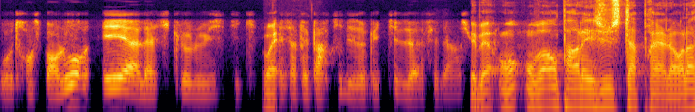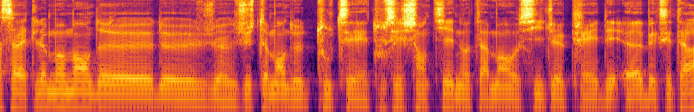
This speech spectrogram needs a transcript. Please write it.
au, au, transport lourd et à la cyclo-logistique. Ouais. Et ça fait partie des objectifs de la fédération. Eh ben, on, on, va en parler juste après. Alors là, ça va être le moment de, de justement de toutes ces, tous ces chantiers, notamment aussi de créer des hubs, etc.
